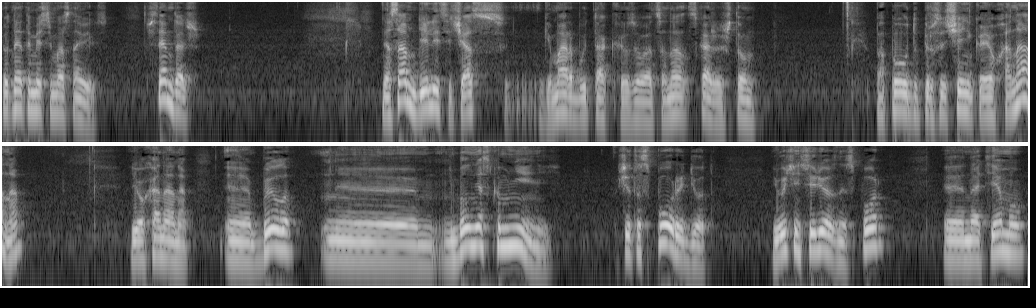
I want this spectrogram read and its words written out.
Вот на этом месте мы остановились. Читаем дальше. На самом деле сейчас Гемара будет так развиваться. Она скажет, что по поводу первосвященника Йоханана, Йоханана э, был, э, было несколько мнений. Вообще-то спор идет. И очень серьезный спор на тему,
